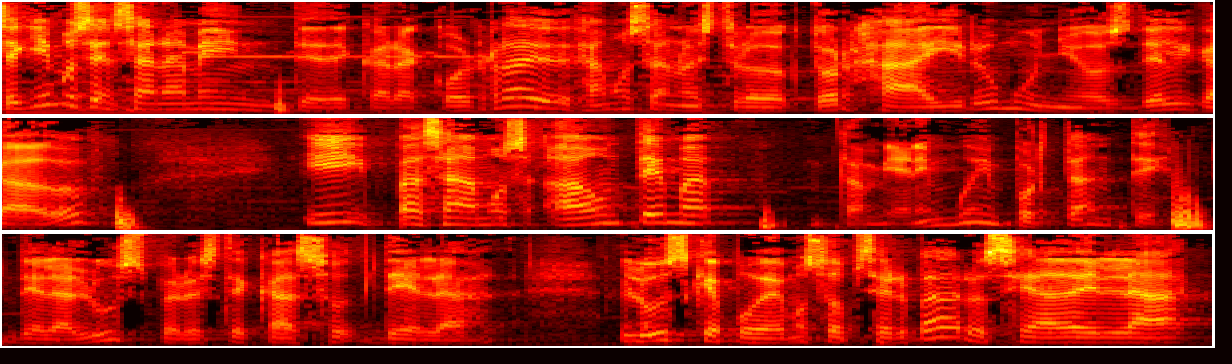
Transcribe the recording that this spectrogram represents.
Seguimos en Sanamente de Caracol Radio. Dejamos a nuestro doctor Jairo Muñoz Delgado y pasamos a un tema también muy importante de la luz, pero este caso de la luz que podemos observar, o sea, de la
